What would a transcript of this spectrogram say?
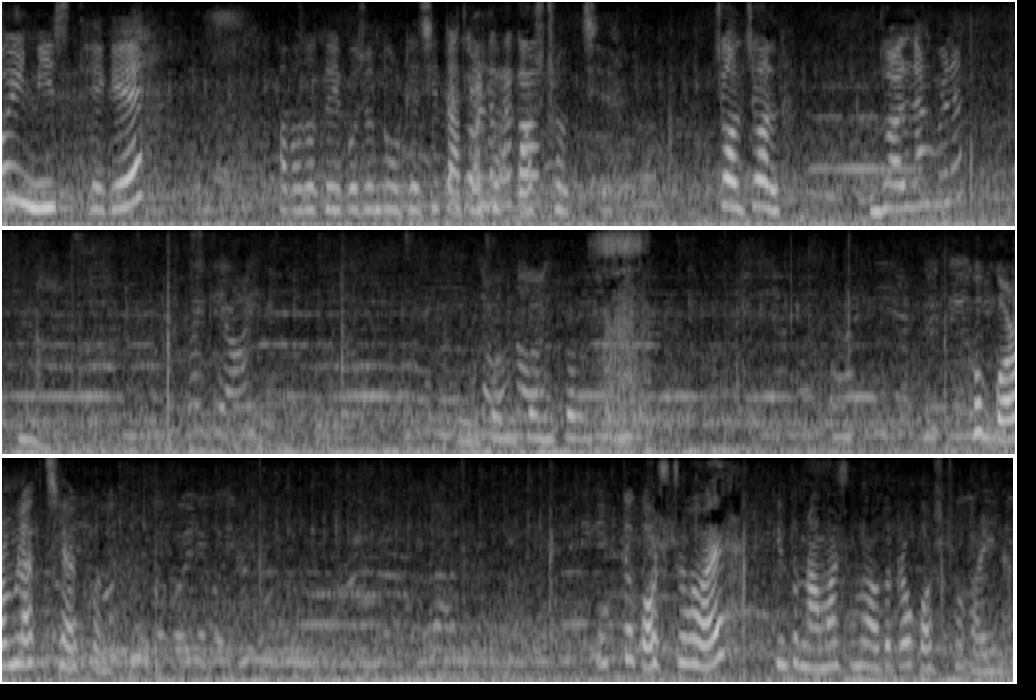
ওই নিচ থেকে আপাতত এই পর্যন্ত উঠেছি তাতে খুব কষ্ট হচ্ছে। চল চল। জল লাগবে না? খুব গরম লাগছে এখন। উঠতে কষ্ট হয়, কিন্তু নামার সময় অতটাও কষ্ট হয় না।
